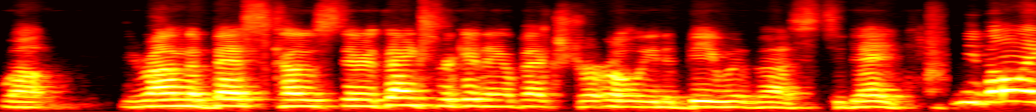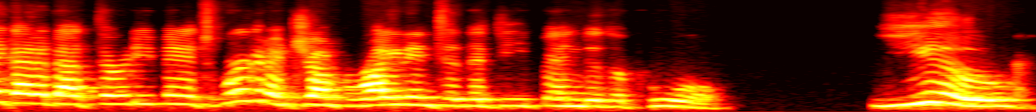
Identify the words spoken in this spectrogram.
Well, you're on the best coast there. Thanks for getting up extra early to be with us today. We've only got about 30 minutes. We're going to jump right into the deep end of the pool. You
